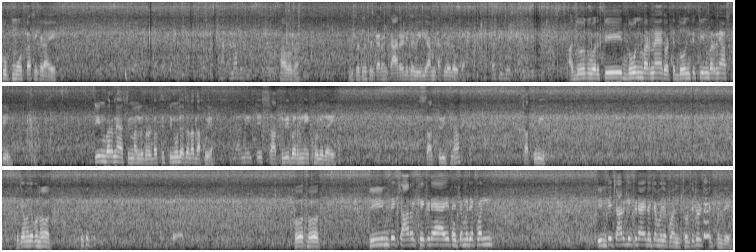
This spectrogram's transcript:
खूप मोठा खेकडा आहे. हा बघा. दिसत नसेल कारण कारड्याच्या वेली आम्ही टाकलेला होता अजून वरती दोन बरण्या आहेत वाटतं. दोन ते तीन बरण्या असतील. तीन बरण्या असतील मला तर वाटतं. ते तिनूला चला दाखवूया. आणि ते सातवी बरणे खोलत आहे. सातवीत ना? सातवी. त्याच्यामध्ये पण होत होत होत तीन ते चार खेकडे आहेत ह्याच्यामध्ये पण. तीन ते चार खेकडे आहेत त्याच्यामध्ये पण. छोटे छोटे आहेत पण ते.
